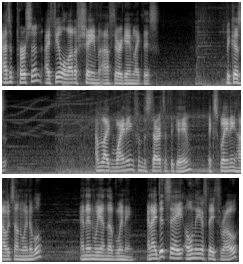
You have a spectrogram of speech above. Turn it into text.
as a person, I feel a lot of shame after a game like this. Because I'm like whining from the start of the game, explaining how it's unwinnable, and then we end up winning. And I did say only if they throw,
